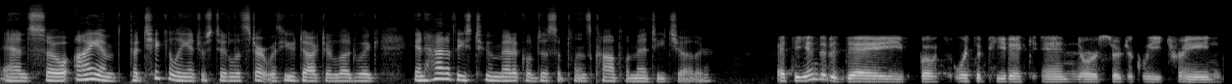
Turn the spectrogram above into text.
And so I am particularly interested, let's start with you, Dr. Ludwig, in how do these two medical disciplines complement each other? At the end of the day, both orthopedic and neurosurgically trained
